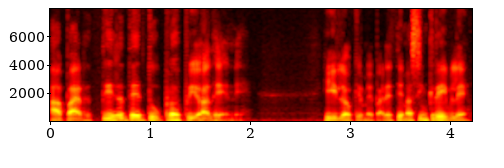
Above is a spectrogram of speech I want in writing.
a partir de tu propio ADN. Y lo que me parece más increíble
